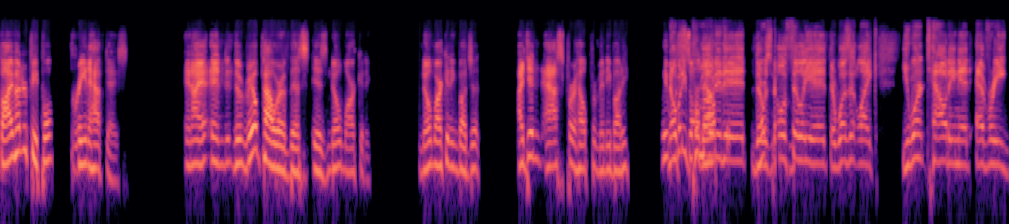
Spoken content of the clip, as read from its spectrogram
500 people, three and a half days. And I and the real power of this is no marketing, no marketing budget. I didn't ask for help from anybody. It Nobody promoted out. it. There nope. was no affiliate. There wasn't like you weren't touting it every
